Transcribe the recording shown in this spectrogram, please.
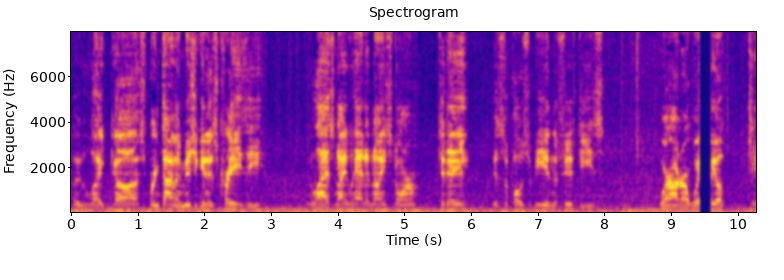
Like uh, springtime in Michigan is crazy. Last night we had a nice storm. Today is supposed to be in the 50s. We're on our way up to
